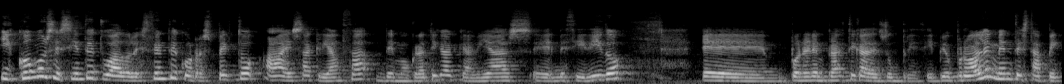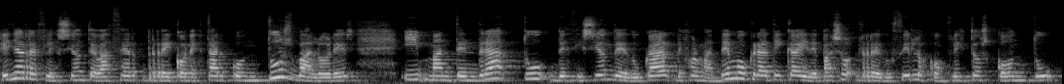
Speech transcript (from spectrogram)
¿Y cómo se siente tu adolescente con respecto a esa crianza democrática que habías eh, decidido eh, poner en práctica desde un principio? Probablemente esta pequeña reflexión te va a hacer reconectar con tus valores y mantendrá tu decisión de educar de forma democrática y de paso reducir los conflictos con tu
